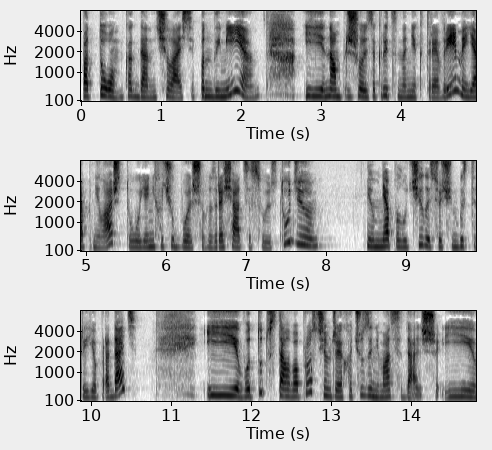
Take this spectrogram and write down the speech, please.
потом, когда началась пандемия, и нам пришлось закрыться на некоторое время, я поняла, что я не хочу больше возвращаться в свою студию. И у меня получилось очень быстро ее продать. И вот тут встал вопрос, чем же я хочу заниматься дальше. И,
